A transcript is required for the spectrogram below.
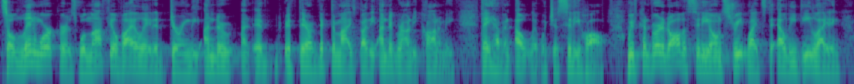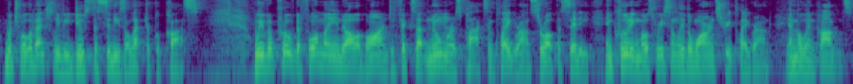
So Lynn workers will not feel violated during the under, uh, if, if they are victimized by the underground economy. They have an outlet, which is City Hall. We've converted all the city-owned streetlights to LED lighting, which will eventually reduce the city's electrical costs. We've approved a $4 million bond to fix up numerous parks and playgrounds throughout the city, including most recently the Warren Street Playground and the Lynn Commons.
